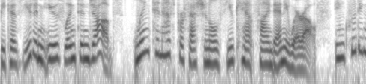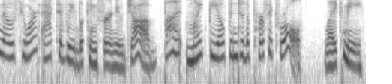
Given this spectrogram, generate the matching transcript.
because you didn't use LinkedIn jobs. LinkedIn has professionals you can't find anywhere else, including those who aren't actively looking for a new job but might be open to the perfect role, like me.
